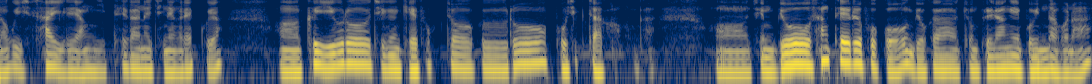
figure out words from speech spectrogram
하고 24일 양 이틀간을 진행을 했고요. 어, 그 이후로 지금 계속적으로 보식 작업, 어, 지금 묘 상태를 보고 묘가 좀 불량해 보인다거나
